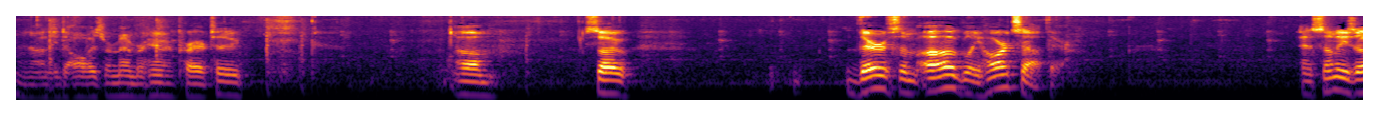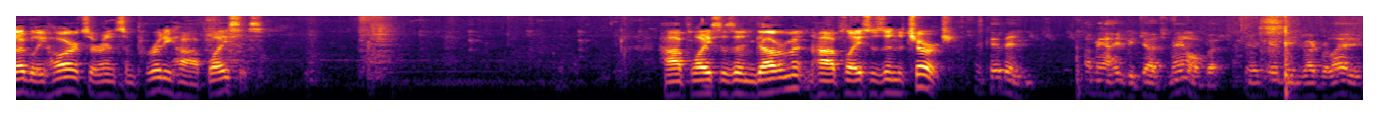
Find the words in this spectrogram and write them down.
You know, I need to always remember him in prayer too. Um, so there's some ugly hearts out there. And some of these ugly hearts are in some pretty high places. High places in government and high places in the church. It could been, I mean, I hate to be judgmental, but it could been drug related.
